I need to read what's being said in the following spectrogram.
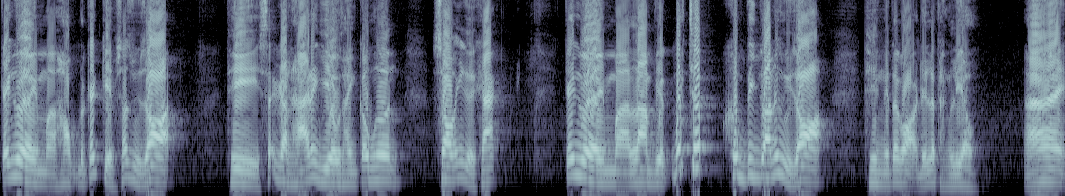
cái người mà học được cách kiểm soát rủi ro ấy, thì sẽ gặt hái được nhiều thành công hơn so với những người khác cái người mà làm việc bất chấp không tính toán đến rủi ro thì người ta gọi đấy là thằng liều đấy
